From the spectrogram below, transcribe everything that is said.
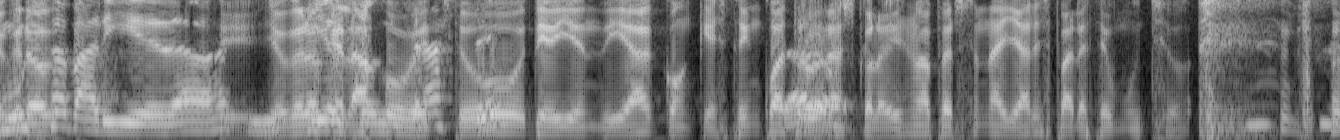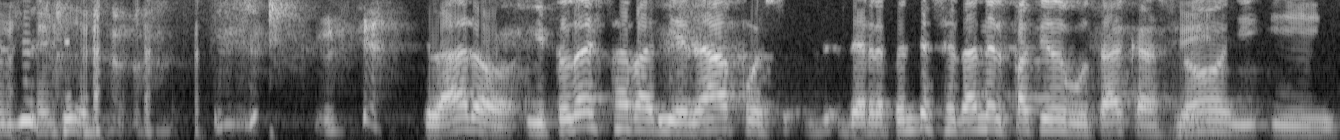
mucha variedad. yo creo que la juventud de hoy en día, con que estén cuatro horas con la misma persona, ya les parece mucho. claro, y toda esa variedad, pues de repente se da en el patio de butacas, ¿no? Y,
